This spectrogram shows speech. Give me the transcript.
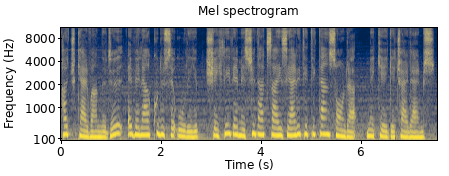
hac kervanları evvela Kudüs'e uğrayıp şehri ve Mescid-i Aksa'yı ziyaret ettikten sonra Mekke'ye geçerlermiş.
